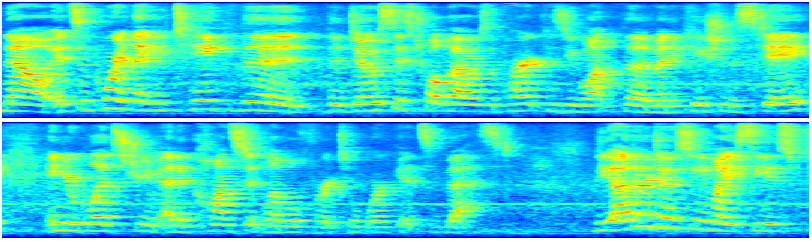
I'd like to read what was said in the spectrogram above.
Now it's important that you take the, the doses 12 hours apart because you want the medication to stay in your bloodstream at a constant level for it to work its best. The other dosing you might see is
